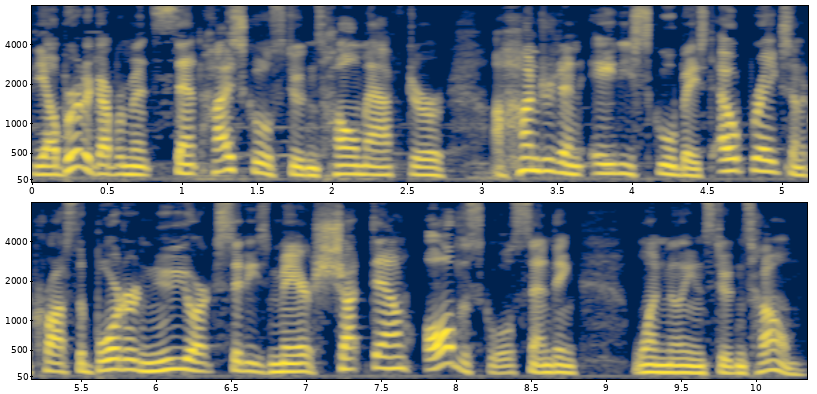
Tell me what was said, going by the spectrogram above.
the Alberta government sent high school students home after 180 school based outbreaks, and across the border, New York City's mayor shut down all the schools, sending 1 million students home.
